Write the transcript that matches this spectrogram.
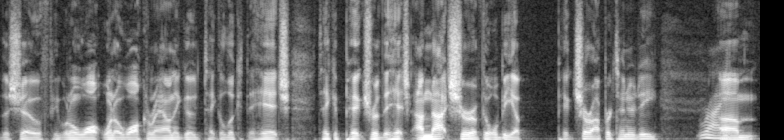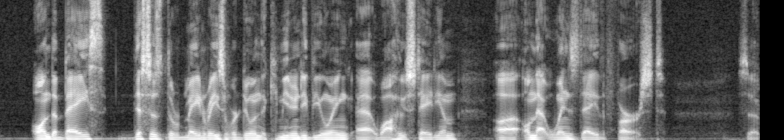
the show. If people want to walk, want to walk around and go take a look at the hitch, take a picture of the hitch. I'm not sure if there will be a picture opportunity Right. um, on the base. This is the main reason we're doing the community viewing at Wahoo Stadium uh, on that Wednesday, the first. So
